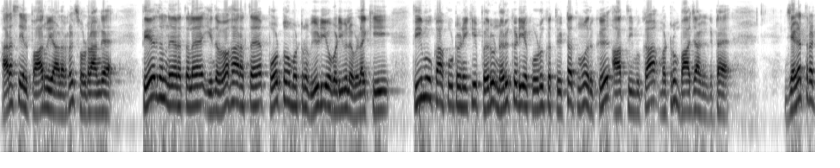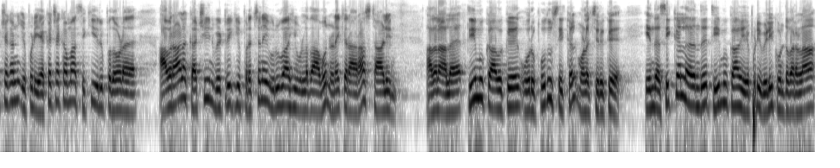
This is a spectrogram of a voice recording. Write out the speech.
அரசியல் பார்வையாளர்கள் சொல்கிறாங்க தேர்தல் நேரத்தில் இந்த விவகாரத்தை போட்டோ மற்றும் வீடியோ வடிவில் விளக்கி திமுக கூட்டணிக்கு பெரும் நெருக்கடியை கொடுக்க திட்டமும் இருக்குது அதிமுக மற்றும் பாஜக கிட்ட. ஜெகத் ரட்சகன் இப்படி எக்கச்சக்கமாக சிக்கி இருப்பதோட அவரால் கட்சியின் வெற்றிக்கு பிரச்சனை உருவாகி உள்ளதாகவும் நினைக்கிறாராம் ஸ்டாலின். அதனால் திமுகவுக்கு ஒரு புது சிக்கல் முளைச்சிருக்கு. இந்த சிக்கல்ல இருந்து திமுகவை எப்படி வெளிக்கொண்டு வரலாம்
